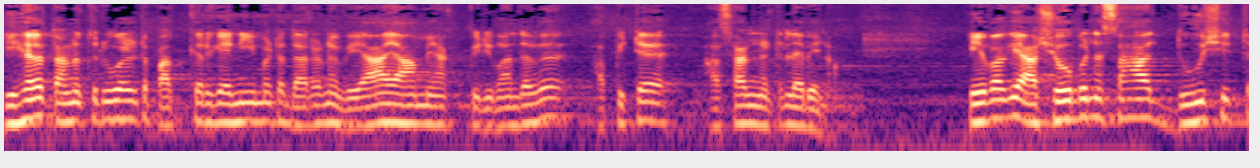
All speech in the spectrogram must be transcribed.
ඉහළ තනතුරුවලට පත්කර ගැනීමට දරන ව්‍යායාමයක් පිළිබඳව අපිට අසන්නට ලැබෙනවා. ඒ වගේ අශෝභන සහ දූෂිත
